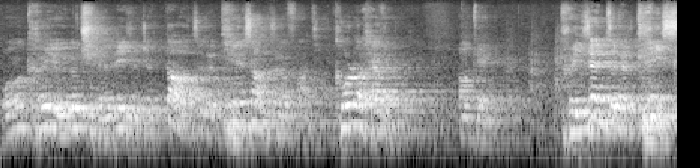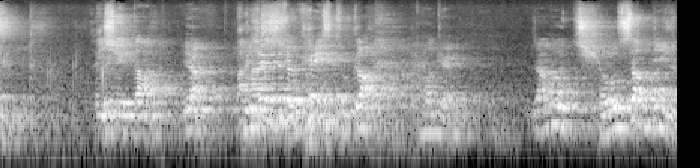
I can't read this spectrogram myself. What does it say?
我们可以有一个权利，就到这个天上的这个法庭 （Court of Heaven），OK，present 这个 case。可以宣告，Yeah，present 这个 case to God，OK，然后求上帝呢，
